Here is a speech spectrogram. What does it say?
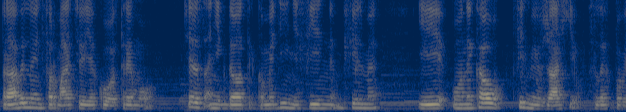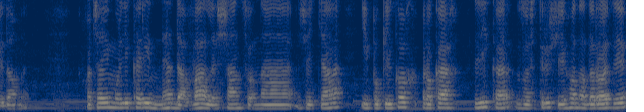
правильну інформацію, яку отримував, через анекдоти, комедійні фільм, фільми і уникав фільмів жахів, злих повідомлень. Хоча йому лікарі не давали шансу на життя, і по кількох роках лікар, зустрівши його на дорозі,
